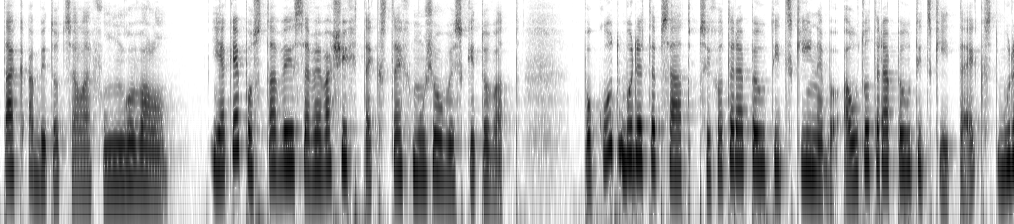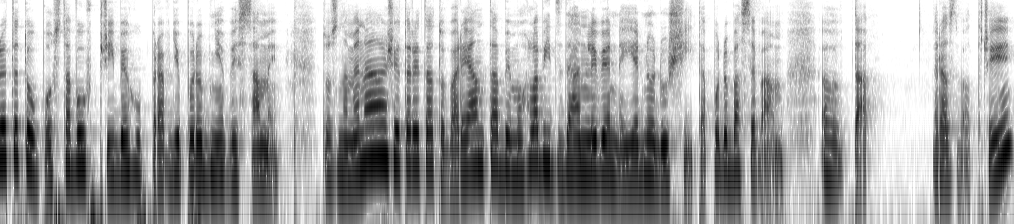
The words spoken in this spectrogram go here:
tak aby to celé fungovalo. Jaké postavy se ve vašich textech můžou vyskytovat? Pokud budete psát psychoterapeutický nebo autoterapeutický text, budete tou postavou v příběhu pravděpodobně vy sami. To znamená, že tady tato varianta by mohla být zdánlivě nejjednodušší. Ta podoba se vám, eh, ta raz, dva, tři,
